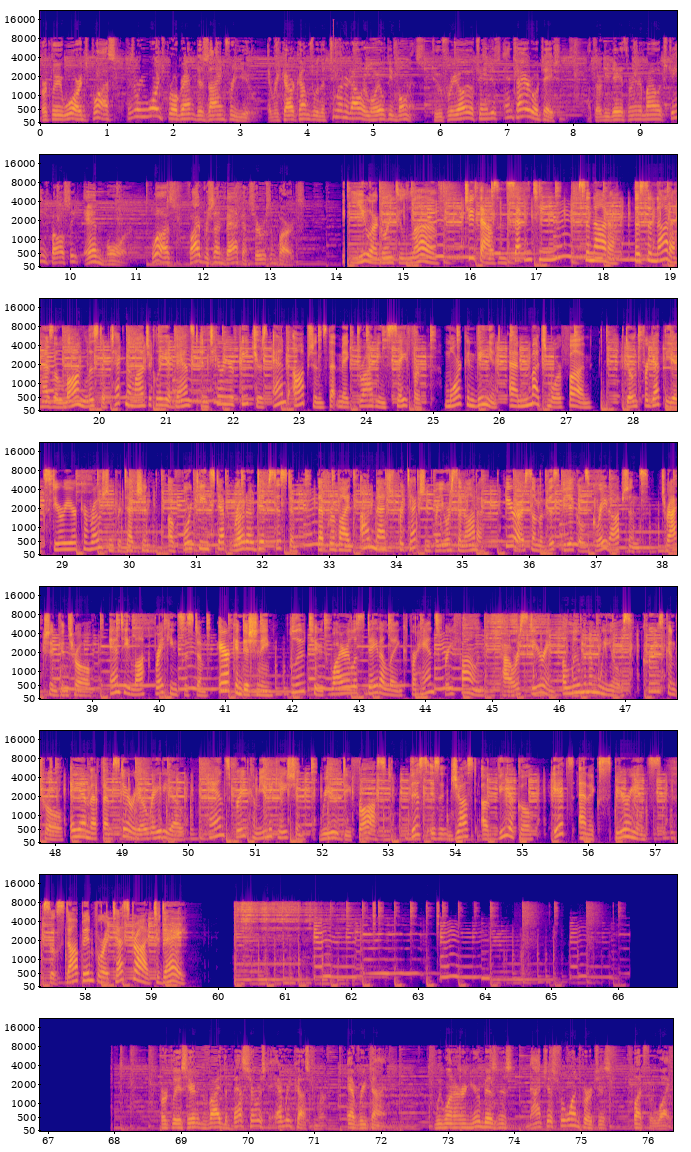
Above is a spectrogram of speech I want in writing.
Buerkle Rewards Plus is a rewards program designed for you. Every car comes with a $200 loyalty bonus, two free oil changes and tire rotations, a 30-day 300-mile exchange policy, and more. Plus, 5% back on service and parts. You are going to love 2017 Sonata. The Sonata has a long list of technologically advanced interior features and options that make driving safer, more convenient, and much more fun. Don't forget the exterior corrosion protection, a 14-step roto-dip system that provides unmatched protection for your Sonata. Here are some of this vehicle's great options. Traction control, anti-lock braking system, air conditioning, Bluetooth wireless data link for hands-free phone, power steering, aluminum wheels, cruise control, AM FM stereo radio, hands-free communication, rear defrost. This isn't just a vehicle, it's an experience. So stop in for a test drive today. Buerkle is here to provide the best service to every customer, every time. We want to earn your business not just for one purchase, but for life.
